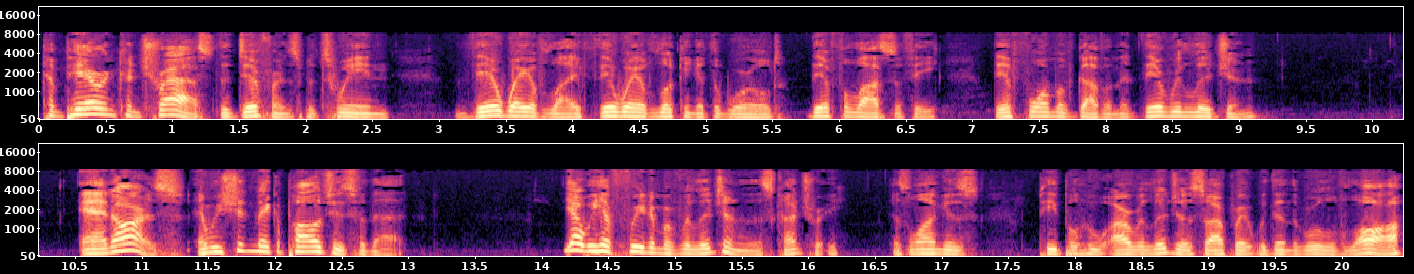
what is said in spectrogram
compare and contrast the difference between their way of life, their way of looking at the world, their philosophy, their form of government, their religion, and ours. And we shouldn't make apologies for that. Yeah, we have freedom of religion in this country, as long as people who are religious operate within the rule of law.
